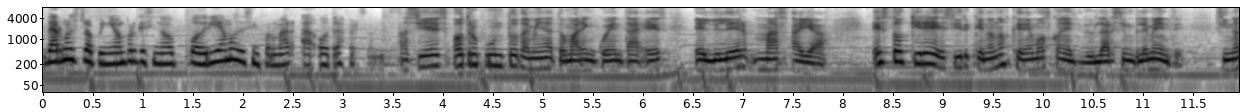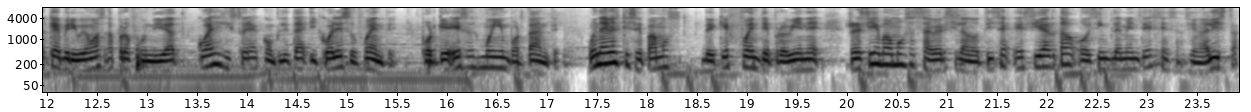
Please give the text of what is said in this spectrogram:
dar nuestra opinión porque si no podríamos desinformar a otras personas. Así es, otro punto también a tomar en cuenta es el de leer más allá. Esto quiere decir que no nos quedemos con el titular simplemente, sino que averiguemos a profundidad cuál es la historia completa y cuál es su fuente, porque eso es muy importante. Una vez que sepamos de qué fuente proviene, recién vamos a saber si la noticia es cierta o simplemente sensacionalista.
